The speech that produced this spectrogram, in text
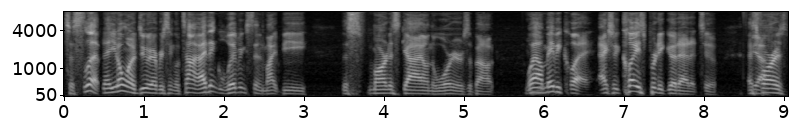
to slip. Now you don't want to do it every single time. I think Livingston might be the smartest guy on the Warriors about. Well, maybe Klay. Actually, Klay's pretty good at it too as yeah. far as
